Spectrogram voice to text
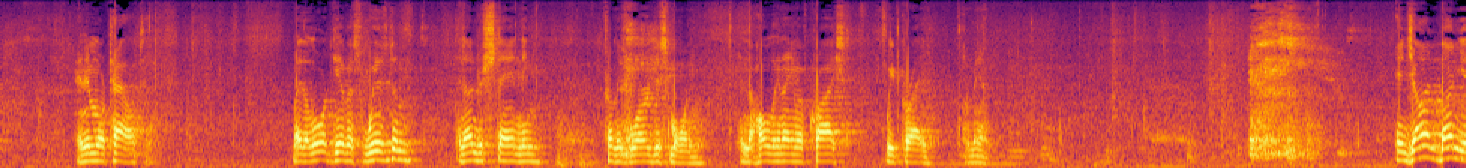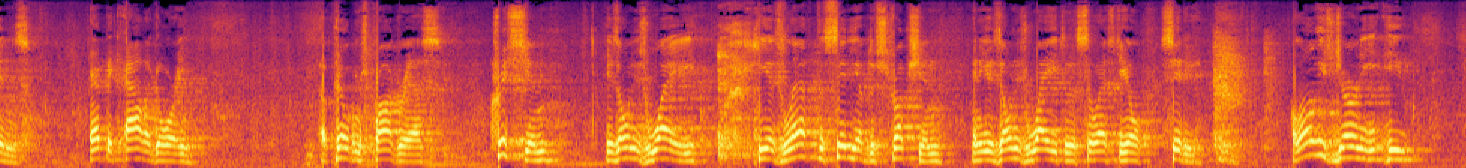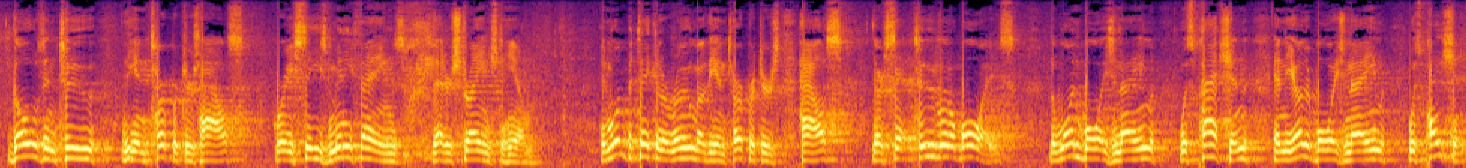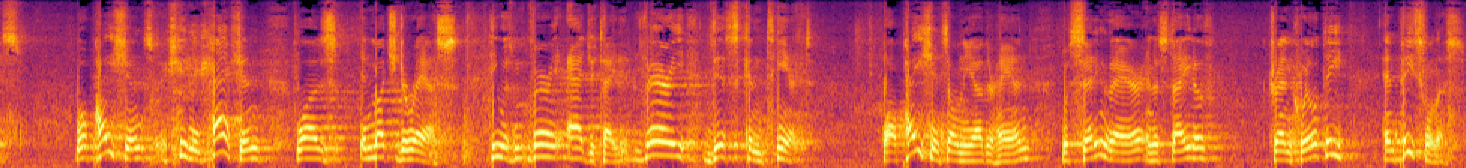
and immortality. May the Lord give us wisdom and understanding from His Word this morning. In the holy name of Christ, we pray. Amen. In John Bunyan's epic allegory of Pilgrim's Progress, Christian is on his way. He has left the city of destruction and he is on his way to the celestial city. Along his journey, he goes into the interpreter's house where he sees many things that are strange to him. In one particular room of the interpreter's house, there sat two little boys. The one boy's name was Passion, and the other boy's name was Patience. Well, Patience, excuse me, Passion was in much duress. He was very agitated, very discontent. While Patience, on the other hand, was sitting there in a state of tranquility and peacefulness.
